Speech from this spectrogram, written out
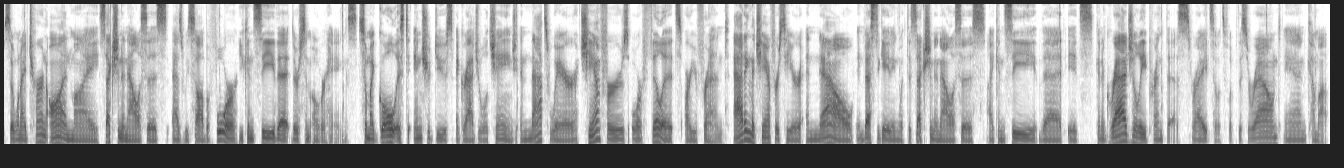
So when I turn on my section analysis, as we saw before, you can see that there's some overhangs. So my goal is to introduce a gradual change, and that's where chamfers or fillets are your friend. Adding the chamfers here and now investigating with the section analysis, I can see that it's gonna gradually print this, right? So let's flip this around and come up.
